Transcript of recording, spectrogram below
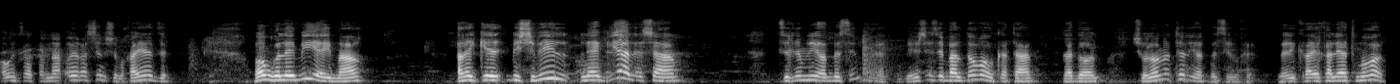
אור אינסוף, הכוונה אור השם שמחיה את זה. ואומרו למי יאמר? הרי בשביל להגיע לשם, צריכים להיות בשמחה. ויש איזה בלדורו קטן, גדול, שהוא לא נותן להיות בשמחה. זה נקרא היכלי התמורות.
